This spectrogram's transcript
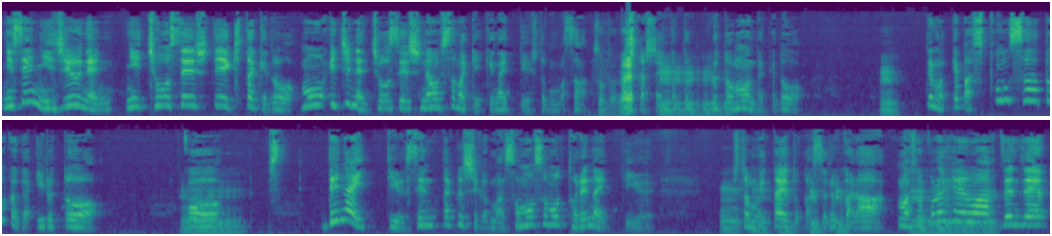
2020年に調整してきたけど、もう1年調整し直さなきゃいけないっていう人もさ、そうだね。もしかしたらいたとると思うんだけど、うん。でもやっぱスポンサーとかがいると、こう、うん出ないっていう選択肢がまあそもそも取れないっていう人もいたりとかするから、まあそこら辺は全然、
